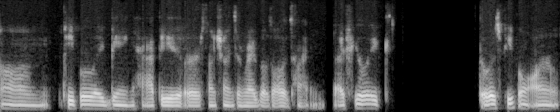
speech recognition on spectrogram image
Um people like being happy or sunshines and rainbows all the time. I feel like those people aren't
